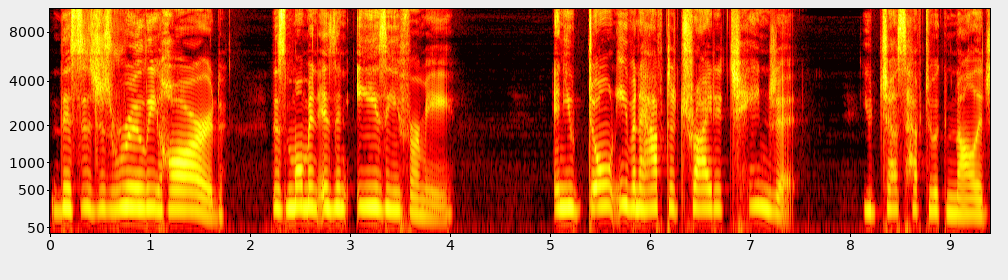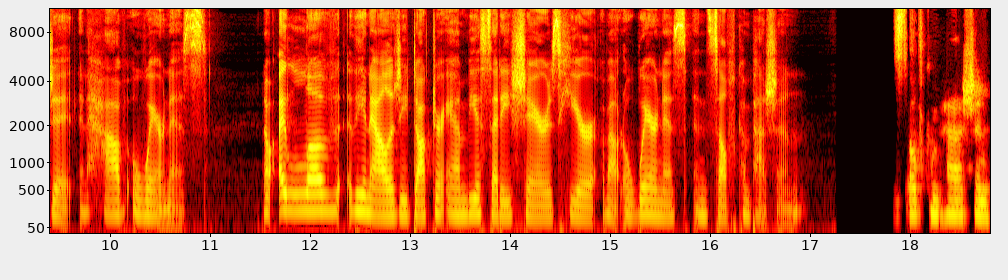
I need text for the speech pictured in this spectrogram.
This is just really hard. This moment isn't easy for me. And you don't even have to try to change it. You just have to acknowledge it and have awareness. Now, I love the analogy Dr. Ann Biasetti shares here about awareness and self compassion. Self compassion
